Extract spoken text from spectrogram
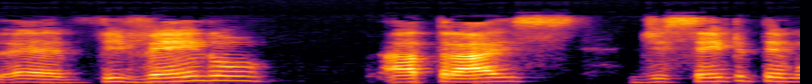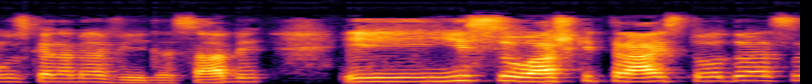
é, vivendo atrás de sempre ter música na minha vida, sabe? E isso acho que traz todo esse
